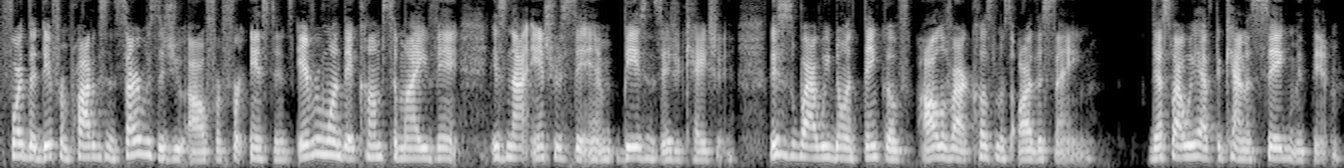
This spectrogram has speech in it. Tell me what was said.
for the different products and services you offer. For instance, everyone that comes to my event is not interested in business education. This is why we don't think of all of our customers are the same. That's why we have to kind of segment them.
